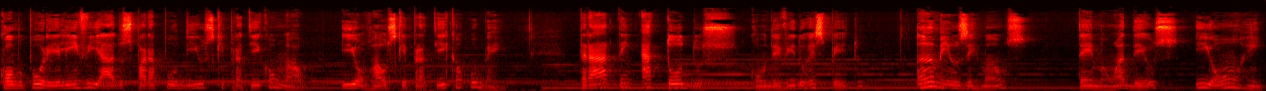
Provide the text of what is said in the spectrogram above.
como por ele enviados para punir os que praticam o mal e honrar os que praticam o bem. Tratem a todos com o devido respeito, amem os irmãos, temam a Deus e honrem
